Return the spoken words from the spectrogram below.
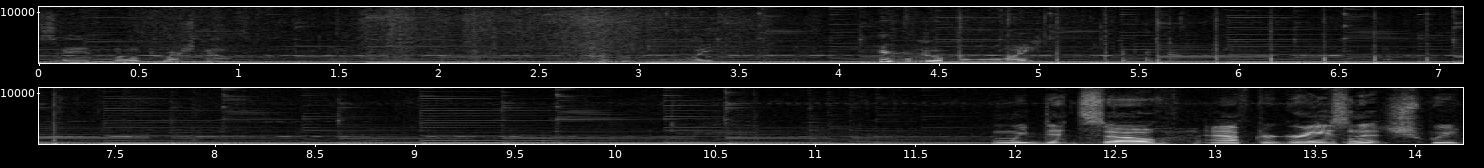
saying hello? Come here, Scout boy. You're a good boy. And we did so after grazing it. We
